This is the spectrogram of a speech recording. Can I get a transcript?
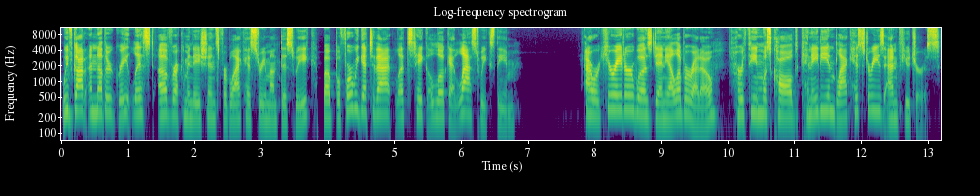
We've got another great list of recommendations for Black History Month this week. But before we get to that, let's take a look at last week's theme. Our curator was Daniela Barreto. Her theme was called Canadian Black Histories and Futures.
